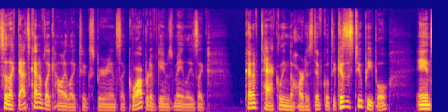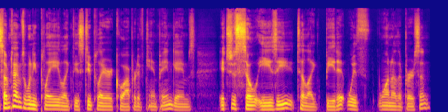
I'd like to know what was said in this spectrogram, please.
so like that's kind of like how I like to experience like cooperative games mainly. is like kind of tackling the hardest difficulty because it's two people and sometimes when you play like these two player cooperative campaign games it's just so easy to like beat it with one other person.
